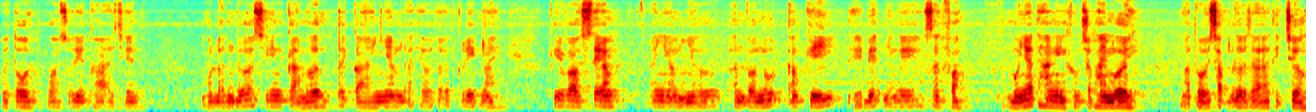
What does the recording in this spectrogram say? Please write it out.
với tôi qua số điện thoại trên. Một lần nữa xin cảm ơn tất cả anh em đã theo dõi clip này. Khi vào xem, anh em nhớ ấn vào nút đăng ký để biết những cái sản phẩm mới nhất 2020 mà tôi sắp đưa ra thị trường.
